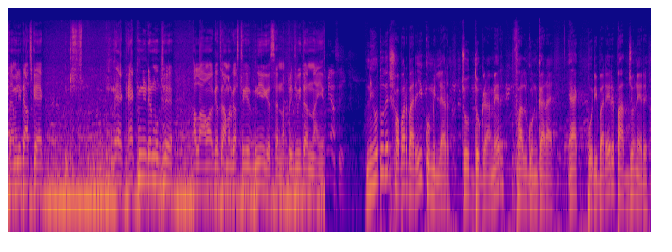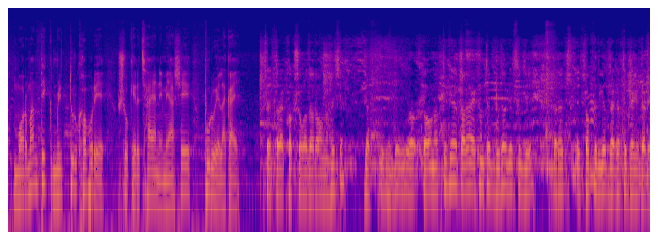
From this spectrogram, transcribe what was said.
ফ্যামিলিটা আজকে এক এক এক মিনিটের মধ্যে আল্লাহ আমাকে আমার কাছ থেকে নিয়ে গেছেন। পৃথিবীতে আর নাই। নিহতদের সবার বাড়ি কুমিল্লার চোদ্দ গ্রামের ফাল্গুনকারায়। এক পরিবারের পাঁচজনের মর্মান্তিক মৃত্যুর খবরে শোকের ছায়া নেমে আসে পুরো এলাকায়। সে তারা কক্সবাজার রওনা হয়েছে। রওনার থেকে তারা এখান থেকে বোঝা গেছে যে তারা চকেরিয়ার জায়গাতে জায়গায় গাড়ি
